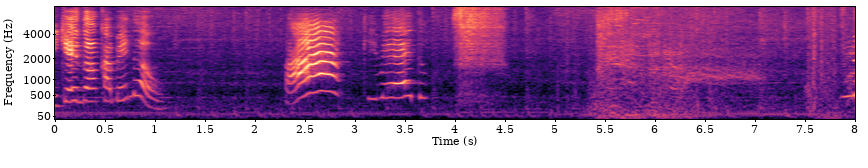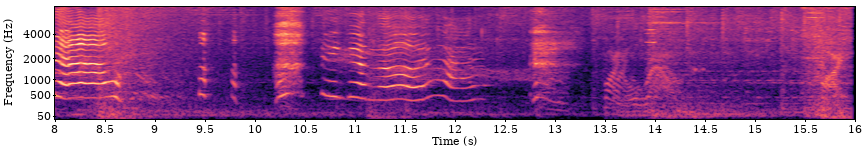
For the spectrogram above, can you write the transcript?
Mickey não acabei não. Ah, que medo! Não! Enganou! Ah. Final round. Fight.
